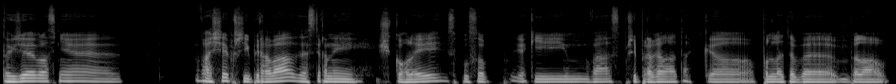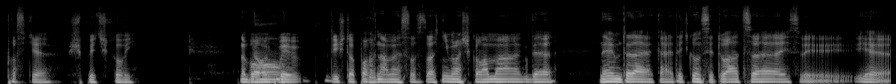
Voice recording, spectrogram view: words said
Takže vlastně vaše příprava ze strany školy, způsob, jaký vás připravila, tak uh, podle tebe byla prostě špičkový. Nebo no. jakby, když to porovnáme s ostatníma školama, kde nevím teda, jaká je teď situace, jestli je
